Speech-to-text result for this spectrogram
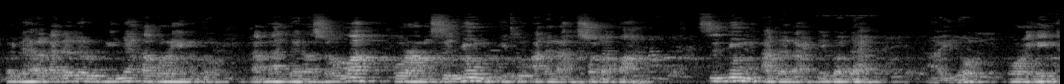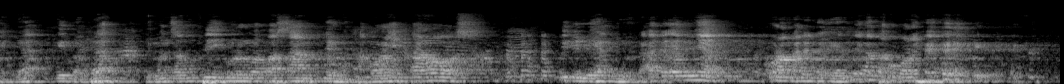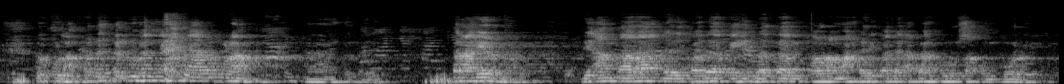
padahal ada ruginya tak orang itu karena ajar Rasulullah orang senyum itu adalah sedekah. Senyum adalah ibadah. Ayo koreng aja ibadah. Cuman satu pi kulun lepasan. Jangan tak koreng karos itu lihat dulu keadaannya orang ada dengan jangan tak koreng. Itu pulang pada keduhannya hanya pulang. Nah itu tadi. Terakhir di antara daripada kehebatan orang daripada abah guru sakumpul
